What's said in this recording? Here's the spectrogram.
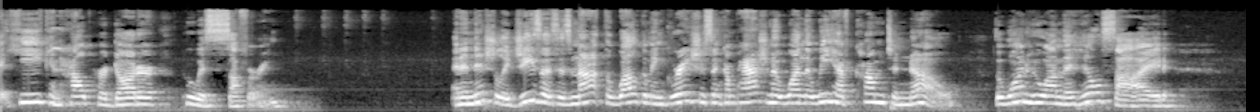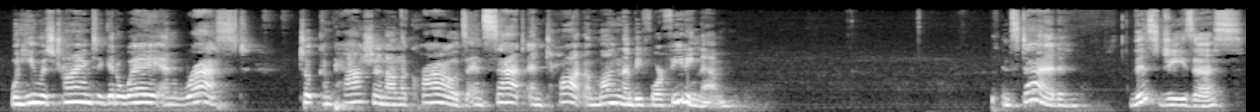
that he can help her daughter who is suffering. And initially, Jesus is not the welcoming, gracious, and compassionate one that we have come to know. The one who on the hillside, when he was trying to get away and rest, took compassion on the crowds and sat and taught among them before feeding them. Instead, this Jesus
